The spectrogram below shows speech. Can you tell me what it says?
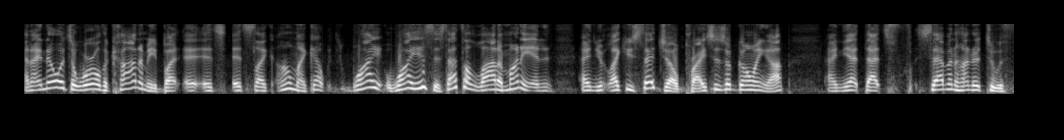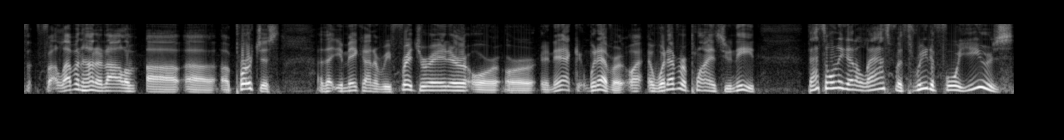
And I know it's a world economy, but it's it's like, oh my god, why why is this? That's a lot of money, and and you, like you said, Joe, prices are going up, and yet that's seven hundred to eleven hundred dollar uh, uh, a purchase that you make on a refrigerator or or an air, whatever, or whatever appliance you need. That's only going to last for three to four years.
